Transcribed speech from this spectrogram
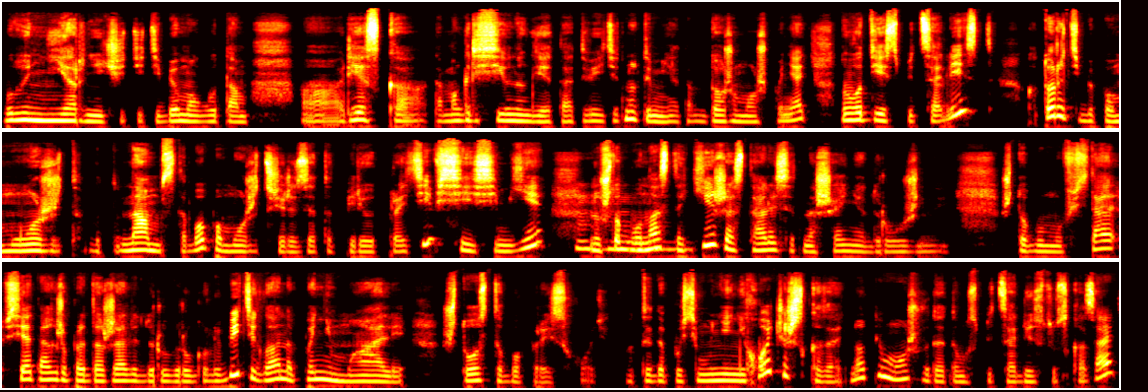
буду нервничать, и тебе могу там а, резко, там, агрессивно где-то ответить. Ну, ты меня там тоже можешь понять. Но вот есть специалист, который тебе поможет, вот нам с тобой поможет через этот период пройти всей семье, но чтобы у нас такие же остались отношения дружные, чтобы мы все, все также продолжали друг друга любить и, главное, понимали, что с тобой происходит. Вот ты, допустим, мне не хочешь сказать, но ты можешь вот этому специалисту сказать,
